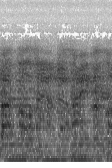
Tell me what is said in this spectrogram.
Rock on, the high,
